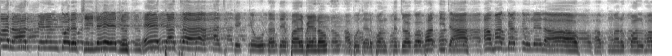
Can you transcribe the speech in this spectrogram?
মারার প্ল্যান করেছিলেন? এ চাচা আজকে কেউ উঠাতে পারবে না। আবুজার বলতে জগভাতি যা আমাকে তুলে নাও আপনার কলমা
